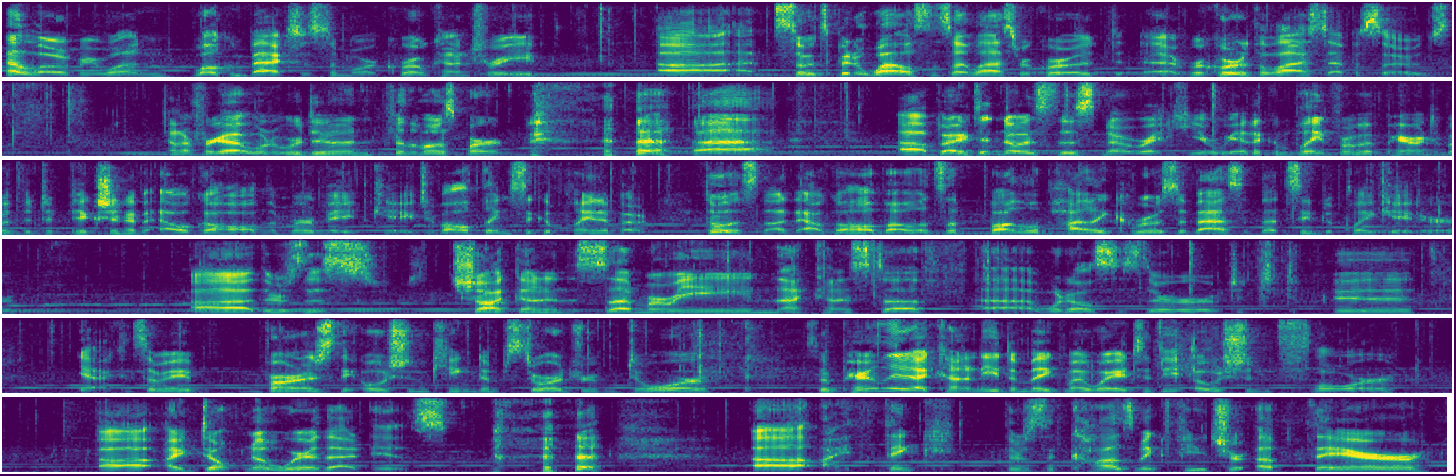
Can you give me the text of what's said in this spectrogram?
Hello everyone, welcome back to some more Crow Country. Uh, so it's been a while since I last recorded uh, recorded the last episodes. Kind of forgot what we're doing for the most part. uh, but I did notice this note right here. We had a complaint from a parent about the depiction of alcohol in the mermaid cage. Of all things to complain about, though it's not an alcohol bottle, it's a bottle of highly corrosive acid. That seemed to placate her. Uh, there's this shotgun in the submarine, that kind of stuff. Uh, what else is there? Yeah, can somebody varnish the Ocean Kingdom storage room door? So apparently I kind of need to make my way to the ocean floor. Uh, I don't know where that is. uh, I think there's the cosmic future up there.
